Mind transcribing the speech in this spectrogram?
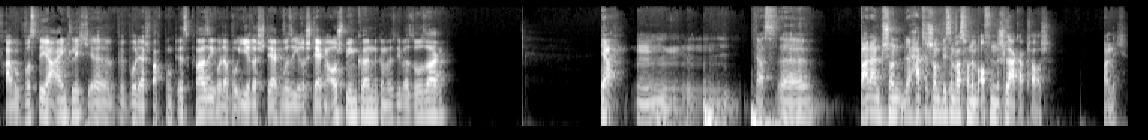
Freiburg wusste ja eigentlich, äh, wo der Schwachpunkt ist quasi oder wo ihre Stärken, wo sie ihre Stärken ausspielen können, können wir es lieber so sagen. Ja, hm, das äh, war dann schon, hatte schon ein bisschen was von einem offenen Schlagabtausch, fand ich.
